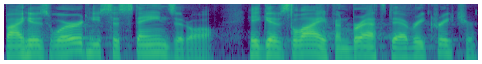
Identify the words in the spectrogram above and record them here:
By His word, He sustains it all. He gives life and breath to every creature.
